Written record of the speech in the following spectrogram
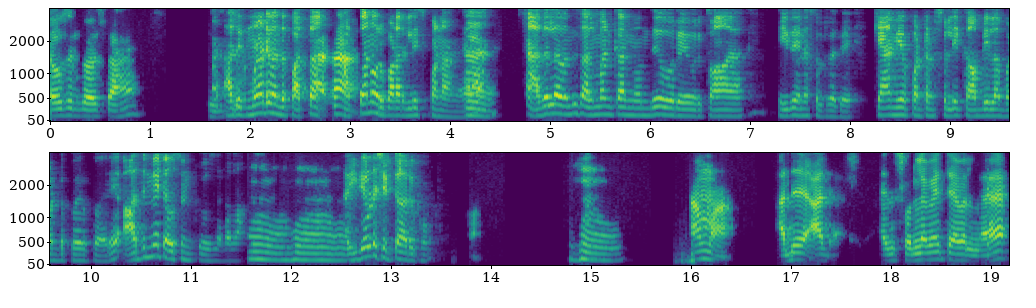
தௌசண்ட் க்ரோஸ் தான் அதுக்கு முன்னாடி வந்த பத்தான் அதான். பத்தான் ஒரு படம் ரிலீஸ் பண்ணாங்க. அதுல வந்து சல்மான் கான் வந்து ஒரு ஒரு கா- இது என்ன சொல்றது கேமியோ பண்றேன்னு சொல்லி காமெடி எல்லாம் பண்ணிட்டு போயிருப்பாரு. அதுமே தௌசண்ட் க்ரோஸ் அதெல்லாம். விட ஷிட்டா இருக்கும். ஆமா. அது அது அது சொல்லவே தேவையில்ல.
